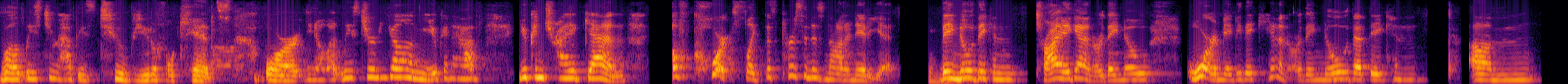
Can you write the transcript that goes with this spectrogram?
well, at least you have these two beautiful kids, or, you know, at least you're young, you can have, you can try again. Of course, like this person is not an idiot. Mm-hmm. They know they can try again, or they know, or maybe they can, or they know that they can um,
